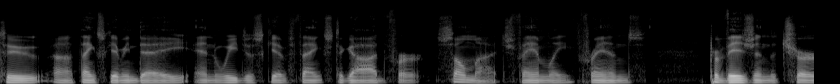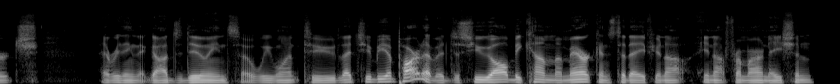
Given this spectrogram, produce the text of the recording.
to uh, Thanksgiving Day. And we just give thanks to God for so much family, friends, provision, the church, everything that God's doing. So we want to let you be a part of it. Just you all become Americans today if you're not you're not from our nation.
